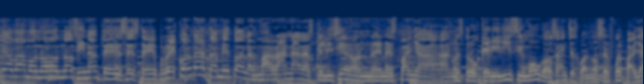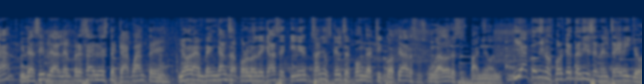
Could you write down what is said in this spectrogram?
ya vámonos, no sin antes, este, recordar también todas las marranadas que le hicieron en España a nuestro queridísimo Hugo Sánchez cuando se fue para allá y decirle al empresario este que aguante. Y ahora en venganza por lo de que hace 500 años que él se ponga a chicotear a sus jugadores españoles. Y ya tú dinos por qué te dicen el cerillo.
